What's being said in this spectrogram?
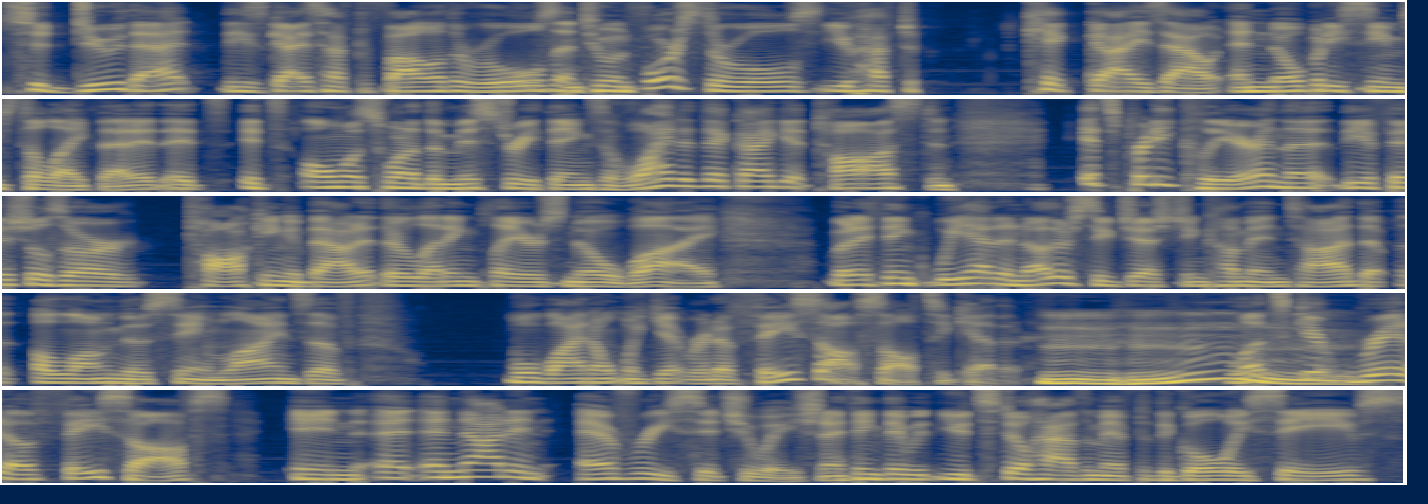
to do that, these guys have to follow the rules, and to enforce the rules, you have to kick guys out, and nobody seems to like that. It, it's it's almost one of the mystery things of why did that guy get tossed, and it's pretty clear, and the the officials are talking about it. They're letting players know why. But I think we had another suggestion come in, Todd, that along those same lines of, well, why don't we get rid of faceoffs altogether? Mm-hmm. Let's get rid of faceoffs in and, and not in every situation. I think they would you'd still have them after the goalie saves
